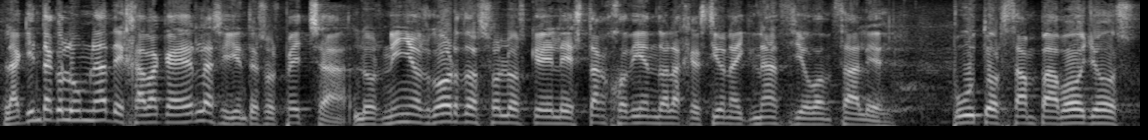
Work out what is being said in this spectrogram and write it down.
La quinta columna dejaba caer la siguiente sospecha. Los niños gordos son los que le están jodiendo la gestión a Ignacio González. Putos zampabollos.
